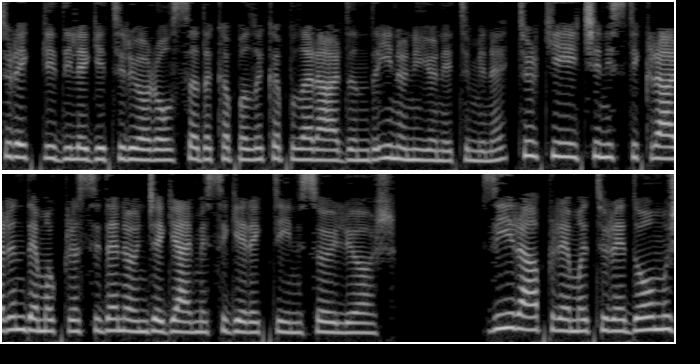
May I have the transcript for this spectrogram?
sürekli dile getiriyor olsa da kapalı kapılar ardında İnönü yönetimine, Türkiye için istikrarın demokrasiden önce gelmesi gerektiğini söylüyor. Zira prematüre doğmuş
